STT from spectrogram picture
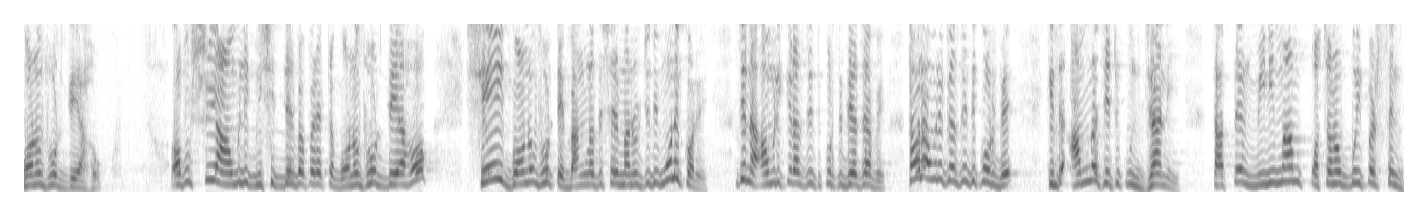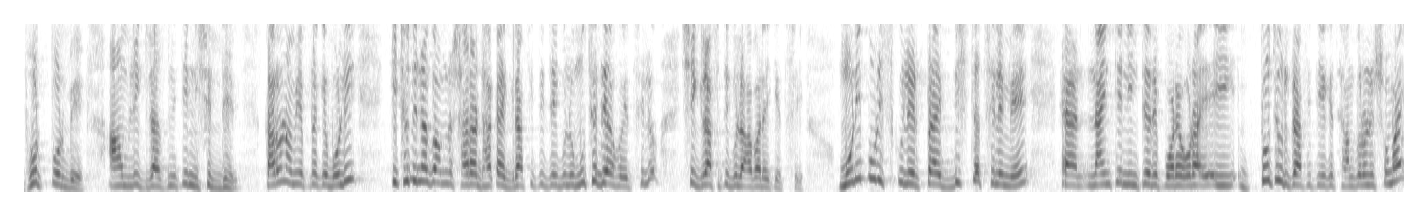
গণভোট দেয়া হোক। অবশ্যই আওয়ামী লীগ নিষিদ্ধের ব্যাপারে একটা গণভোট দেয়া হোক। সেই গণভোটে বাংলাদেশের মানুষ যদি মনে করে যে না, আওয়ামী লীগকে রাজনীতি করতে দেওয়া যাবে, তাহলে আওয়ামী লীগ রাজনীতি করবে। কিন্তু আমরা যেটুকুন জানি তাতে মিনিমাম পঁচানব্বই পার্সেন্ট ভোট পড়বে আওয়ামী লীগ রাজনীতি নিষিদ্ধের। কারণ আমি আপনাকে বলি, কিছুদিন আগে আমরা সারা ঢাকায় গ্রাফিতি যেগুলো মুছে দেওয়া হয়েছিল, সেই গ্রাফিতিগুলো আবার এঁকেছি। মণিপুর স্কুলের প্রায় বিশটা ছেলে মেয়ে নাইন টেন ইন্টারে পরে ওরা এই প্রচুর গ্রাফিতি এঁকেছে আন্দোলনের সময়,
